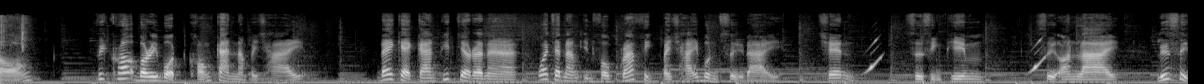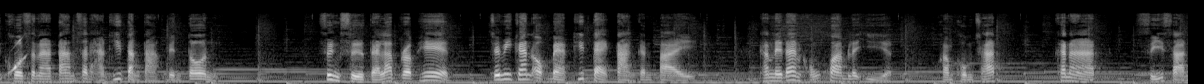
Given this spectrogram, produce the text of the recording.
2. วิเคราะห์บริบทของการนำไปใช้ ได้แก่การพิจารณาว่าจะนำอินโฟกราฟิกไปใช้บนสื่อใด เช่น สื่อสิ่งพิมพ์ สื่อออนไลน์ หรือสื่อโฆษณาตามสถานที่ต่างๆ เป็นต้น ซึ่งสื่อแต่ละประเภท จะมีการออกแบบที่แตกต่างกันไป ทั้งในด้านของความละเอียด ความคมชัด ขนาด สีสัน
